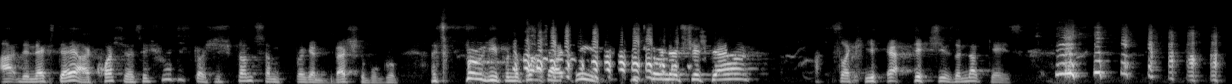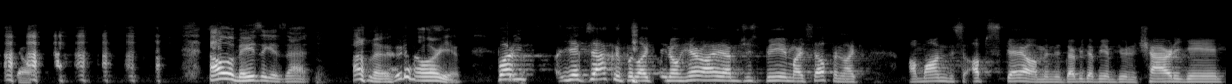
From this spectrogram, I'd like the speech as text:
I, the next day, I questioned. I said, who is this girl? She's from some friggin' vegetable group. It's Fergie from the Black Eyed Peas. You turn that shit down? It's like, yeah, I think she was a nutcase. So, How amazing is that? I don't know. Who the hell are you? but yeah, exactly. But like, you know, here I am just being myself, and like, I'm on this upscale. I'm in the WWE. I'm doing a charity game.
